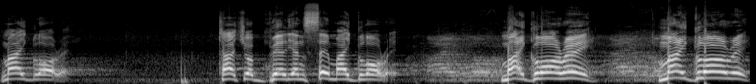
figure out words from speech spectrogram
My glory. Touch your belly and say, My glory. My glory. My glory.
